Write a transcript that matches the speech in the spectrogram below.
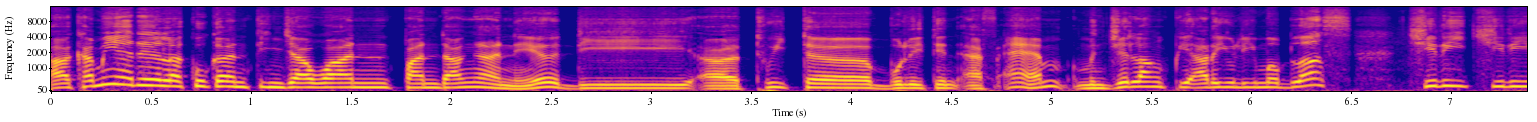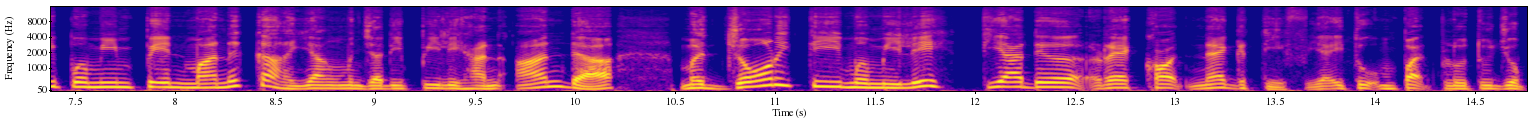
Uh, kami ada lakukan tinjauan pandangan ya di uh, Twitter Bulletin FM menjelang PRU 15 ciri-ciri pemimpin manakah yang menjadi pilihan anda? Majoriti memilih tiada rekod negatif iaitu 47%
